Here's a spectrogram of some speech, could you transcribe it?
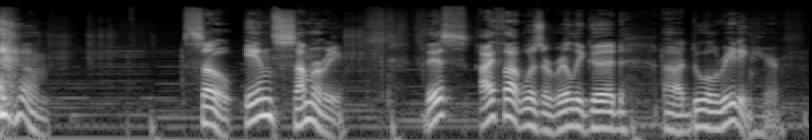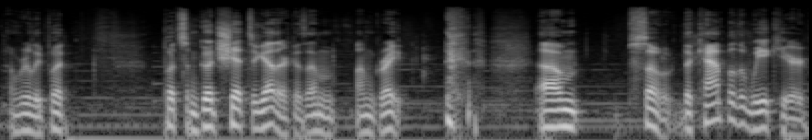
so, in summary, this I thought was a really good uh, dual reading here. I really put put some good shit together because I'm I'm great. um, so the cap of the week here,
